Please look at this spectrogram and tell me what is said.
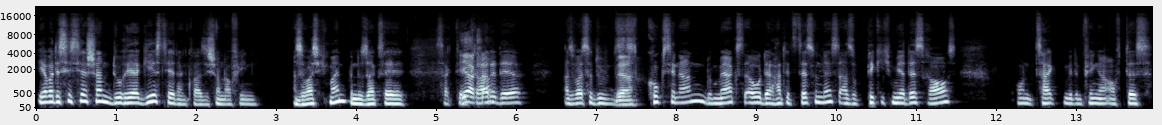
Ja, aber das ist ja schon, du reagierst ja dann quasi schon auf ihn. Also was ich meine, wenn du sagst, hey, sagt dir Ja, gerade der, also weißt du, du Ja. guckst ihn an, du merkst, oh, der hat jetzt das und das, also pick ich mir das raus und zeigt mit dem Finger auf das.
